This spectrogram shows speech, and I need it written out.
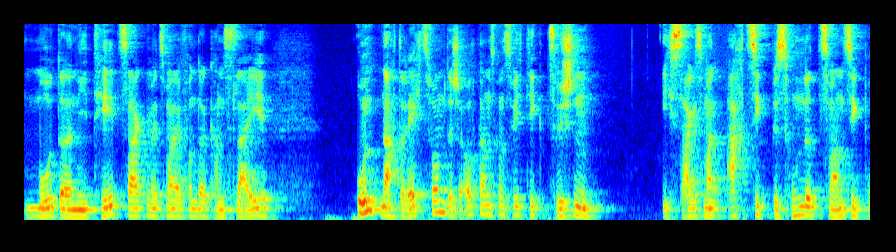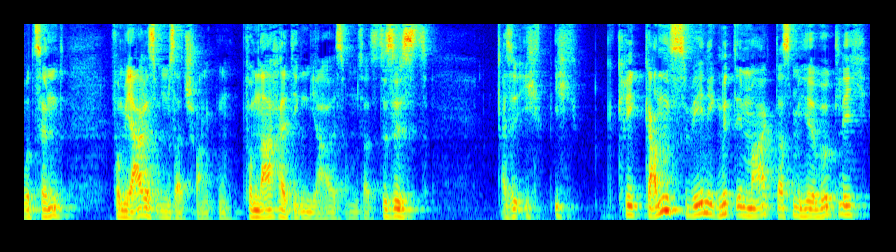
Modernität, sagen wir jetzt mal von der Kanzlei und nach der Rechtsform, das ist auch ganz, ganz wichtig, zwischen, ich sage es mal, 80 bis 120 Prozent vom Jahresumsatz schwanken, vom nachhaltigen Jahresumsatz. Das ist, also ich, ich kriege ganz wenig mit im Markt, dass man hier wirklich,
